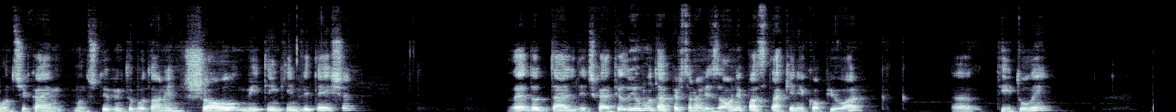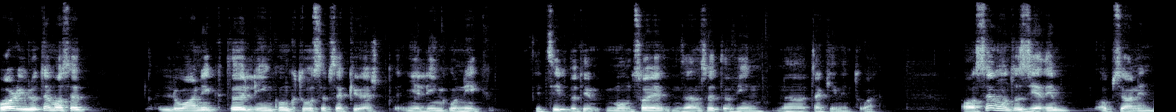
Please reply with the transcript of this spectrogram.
Mund të shikojmë, mund të shtypim te butoni show meeting invitation dhe do të dalë diçka e tillë. Ju mund ta personalizoni pasi ta keni kopjuar titullin, por ju lutem mos e luani këtë linkun këtu sepse ky është një link unik i cili do t'i mundësojë nxënësve të vijnë në takimin tuaj. Ose mund të zgjedhim opsionin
